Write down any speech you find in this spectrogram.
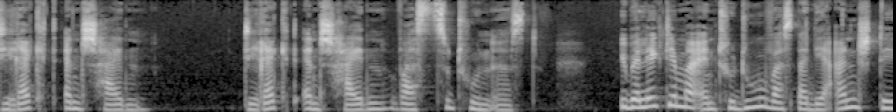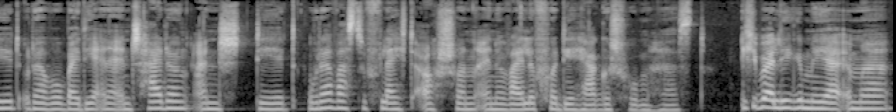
Direkt entscheiden. Direkt entscheiden, was zu tun ist. Überleg dir mal ein To-Do, was bei dir ansteht oder wo bei dir eine Entscheidung ansteht oder was du vielleicht auch schon eine Weile vor dir hergeschoben hast. Ich überlege mir ja immer,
